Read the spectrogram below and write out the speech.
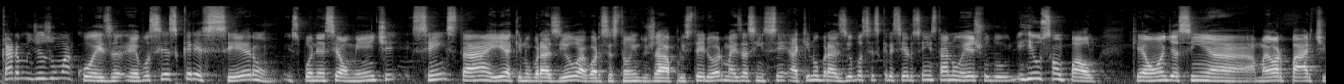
Cara, me diz uma coisa, é, vocês cresceram exponencialmente sem estar aí aqui no Brasil, agora vocês estão indo já para o exterior, mas assim, sem, aqui no Brasil vocês cresceram sem estar no eixo do Rio-São Paulo, que é onde assim a, a maior parte,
